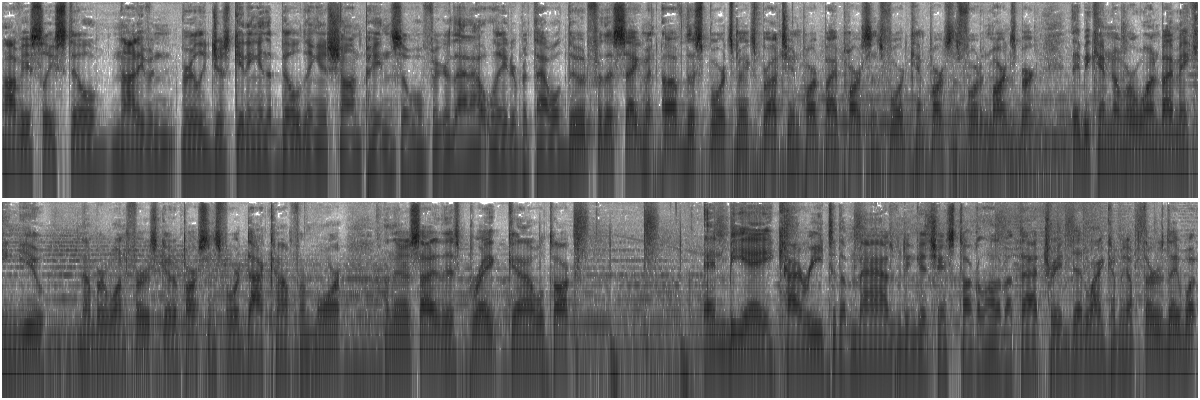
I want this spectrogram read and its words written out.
Obviously, still not even really just getting in the building as Sean Payton, so we'll figure that out later. But that will do it for this segment of the Sports Mix, brought to you in part by Parsons Ford. Ken Parsons Ford in Martinsburg. They became number one by making you number one first. Go to parsonsford.com for more. On the other side of this break, uh, we'll talk NBA, Kyrie to the Mavs. We didn't get a chance to talk a lot about that. Trade deadline coming up Thursday. What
